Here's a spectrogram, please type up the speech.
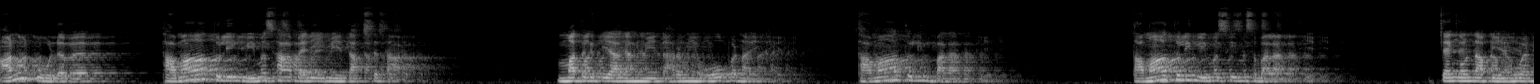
අනුකූලව තමා තුළින් විමසා බැලීමේ දක්ෂතාව. මතකතියාගන්න මේ ධර්මය ඕපනයිකයි. තමා තුළින් බලන්න තිය. තමා තුළින් විමසීමස බලන්න තිය. තැන් ඔන්න අපි ඇහුවන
